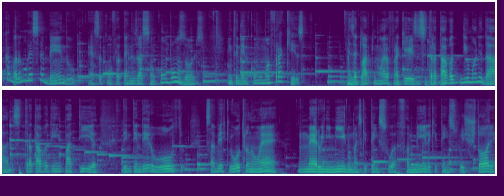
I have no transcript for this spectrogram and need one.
acabaram não recebendo essa confraternização com bons olhos, entendendo como uma fraqueza. Mas é claro que não era fraqueza, se tratava de humanidade, se tratava de empatia, de entender o outro, saber que o outro não é um mero inimigo, mas que tem sua família, que tem sua história,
